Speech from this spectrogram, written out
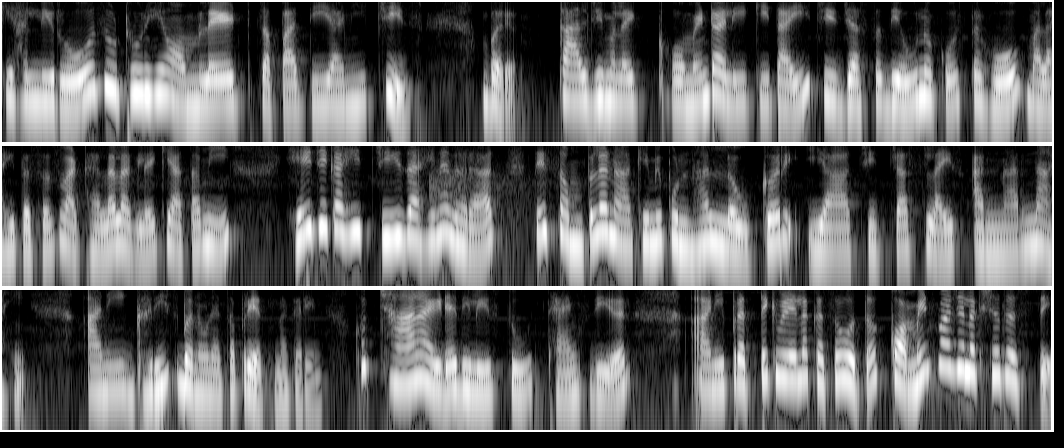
की हल्ली रोज उठून ही ऑमलेट चपाती आणि चीज. बरं काल जी मला एक कॉमेंट आली की ताई चीज जास्त देऊ नकोस. तर हो मलाही तसंच वाटायला लागलं आहे की आता मी हे जे काही चीज आहे ना घरात ते संपलं ना की मी पुन्हा लवकर या चीजच्या स्लाईस आणणार नाही आणि घरीच बनवण्याचा प्रयत्न करेन. खूप छान आयडिया दिलीस तू. थँक्स डिअर आणि प्रत्येक वेळेला कसं होतं कॉमेंट माझ्या लक्षात असते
